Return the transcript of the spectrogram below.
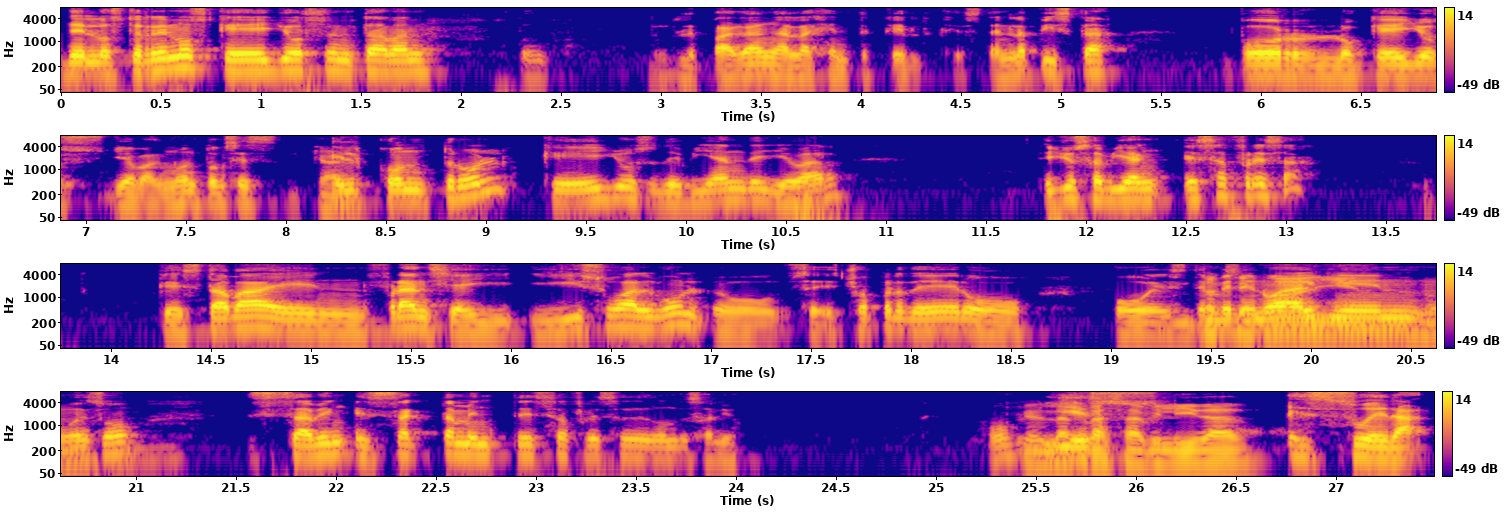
de los terrenos que ellos rentaban, pues, pues, le pagan a la gente que, que, está en la pizca por lo que ellos llevan, ¿no? Entonces, claro. el control que ellos debían de llevar, ellos sabían esa fresa que estaba en Francia y, y hizo algo, o se echó a perder, o, o este, envenenó a alguien, alguien, o eso, saben exactamente esa fresa de dónde salió. ¿no? Es la trazabilidad. Eso era,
